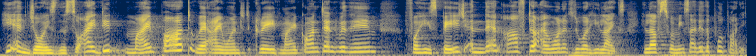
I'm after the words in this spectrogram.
he enjoys this. So I did my part where I wanted to create my content with him for his page. And then after I wanted to do what he likes. He loves swimming. So I did the pool party.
